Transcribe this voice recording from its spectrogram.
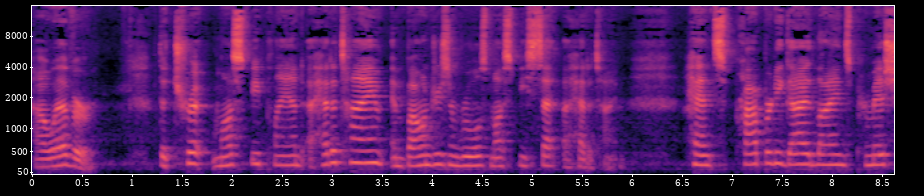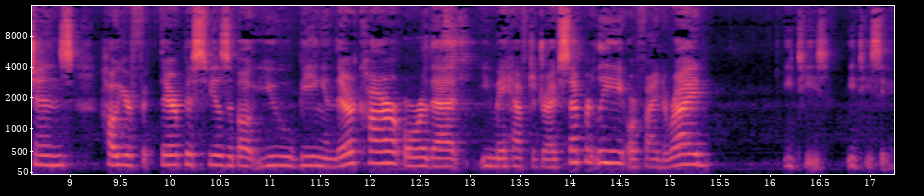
However, the trip must be planned ahead of time and boundaries and rules must be set ahead of time. Hence, property guidelines, permissions, how your therapist feels about you being in their car or that you may have to drive separately or find a ride, etc. etc.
